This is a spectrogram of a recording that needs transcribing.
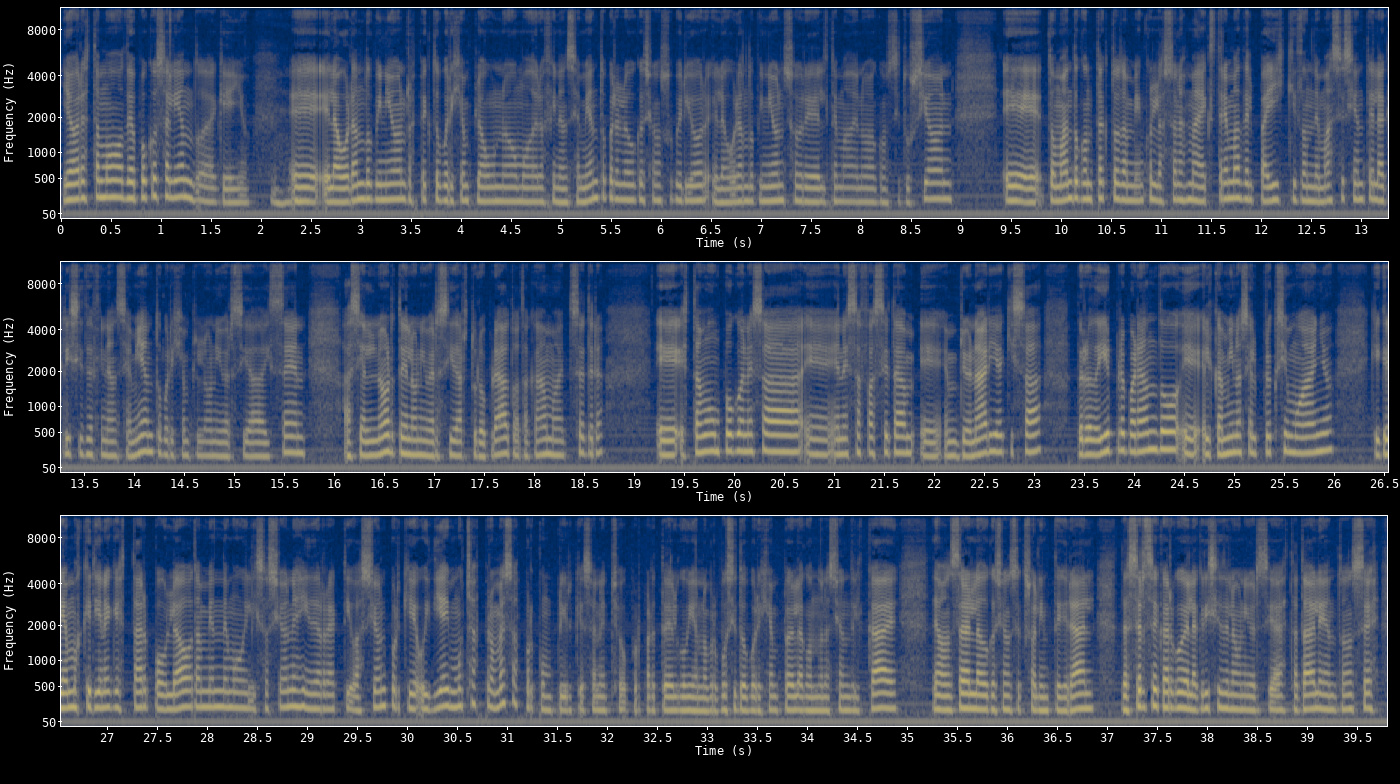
y ahora estamos de a poco saliendo de aquello, eh, elaborando opinión respecto, por ejemplo, a un nuevo modelo de financiamiento para la educación superior, elaborando opinión sobre el tema de nueva constitución, eh, tomando contacto también con las zonas más extremas del país, que es donde más se siente la crisis de financiamiento, por ejemplo, la Universidad de Aysén, hacia el norte, la Universidad Arturo Prato, Atacama, etcétera. Eh, estamos un poco en esa, eh, en esa faceta eh, embrionaria quizá, pero de ir preparando el camino hacia el próximo año, que creemos que tiene que estar poblado también de movilizaciones y de reactivación, porque hoy día hay muchas promesas por cumplir que se han hecho por parte del gobierno, a propósito, por ejemplo, de la condonación del CAE, de avanzar en la educación sexual integral, de hacerse cargo de la crisis de la universidad estatales. Entonces,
